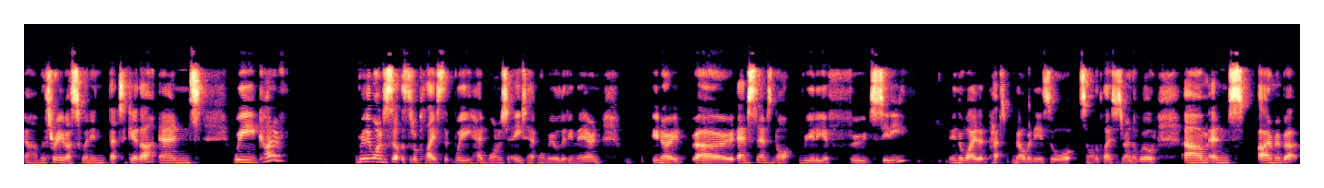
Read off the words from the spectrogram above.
um, the three of us went in that together and we kind of really wanted to set up the sort of place that we had wanted to eat at when we were living there. And you know, uh, Amsterdam's not really a food city in the way that perhaps Melbourne is or some other places around the world. Um, and I remember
